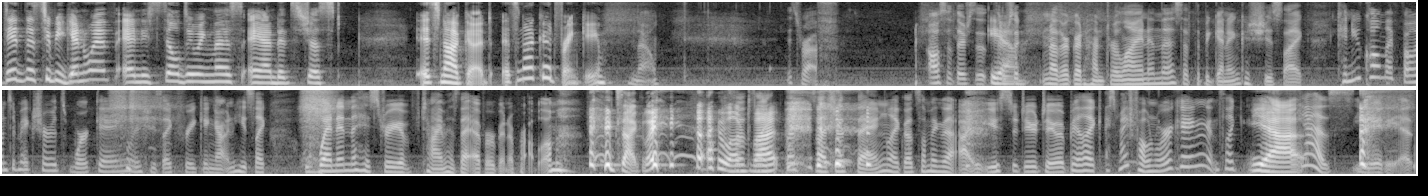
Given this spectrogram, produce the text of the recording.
did this to begin with and he's still doing this and it's just it's not good. It's not good frankie. No, it's rough. Also, there's, a, Yeah. there's a, another good Hunter line in this at the beginning because she's like, "Can you call my phone to make sure it's working?" When she's like freaking out, and he's like, "When in the history of time has that ever been a problem?" exactly i So it's that like, that's such a thing. Like that's something that I used to do too. It'd be like, "Is my phone working?" It's like, Yeah. yes, you idiot.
